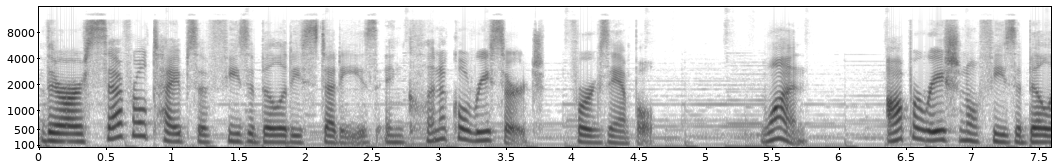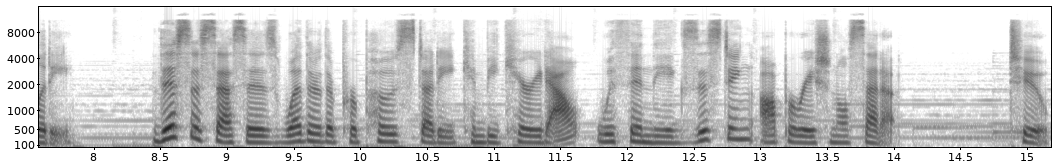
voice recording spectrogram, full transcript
There are several types of feasibility studies in clinical research, for example. 1. Operational feasibility. This assesses whether the proposed study can be carried out within the existing operational setup. 2.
